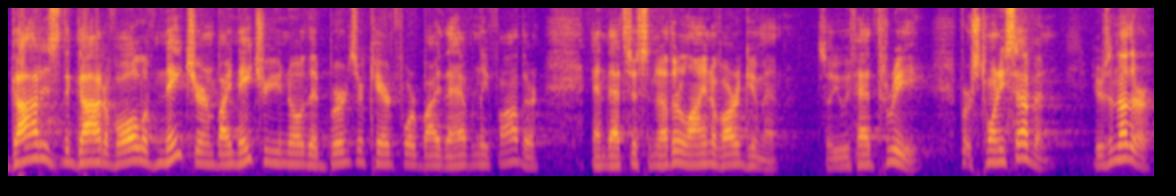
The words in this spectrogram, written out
God is the God of all of nature, and by nature, you know that birds are cared for by the Heavenly Father. And that's just another line of argument. So we've had three. Verse 27, here's another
